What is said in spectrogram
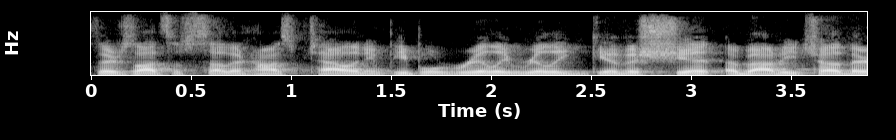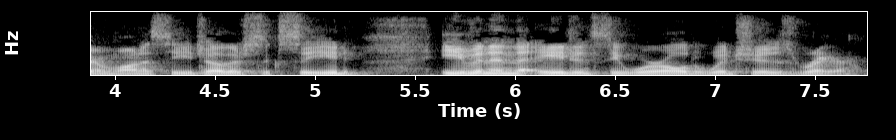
there's lots of Southern hospitality, and people really, really give a shit about each other and want to see each other succeed, even in the agency world, which is rare.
